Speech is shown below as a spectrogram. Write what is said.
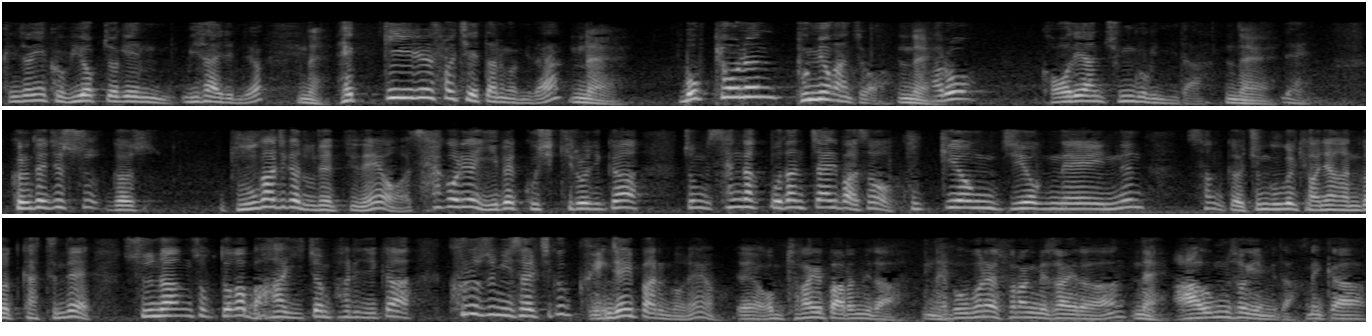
굉장히 그 위협적인 미사일인데요. 네. 100기를 설치했다는 겁니다. 네. 목표는 분명하죠. 네. 바로 거대한 중국입니다. 네. 네. 그런데 이제 수, 그, 수- 두 가지가 눈에 띄네요. 사거리가 290km니까 좀 생각보단 짧아서 국경 지역 내에 있는 중국을 겨냥한 것 같은데 순항 속도가 마하 2.8이니까 크루즈 미사일 지금 굉장히 빠른 거네요. 예, 엄청나게 빠릅니다. 네. 대부분의 순항 미사일은 네. 아음속입니다. 그러니까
